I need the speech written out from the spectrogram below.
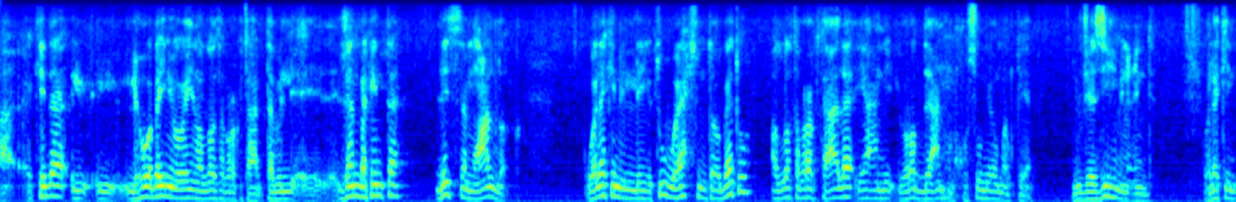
آه، كده ال- ال- اللي هو بيني وبين الله تبارك وتعالى. طب ذنبك أنت؟ لسه معلق. ولكن اللي يتوب ويحسن توبته الله تبارك وتعالى يعني يرضي عنه الخصوم يوم القيامة يجازيه من عنده. ولكن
